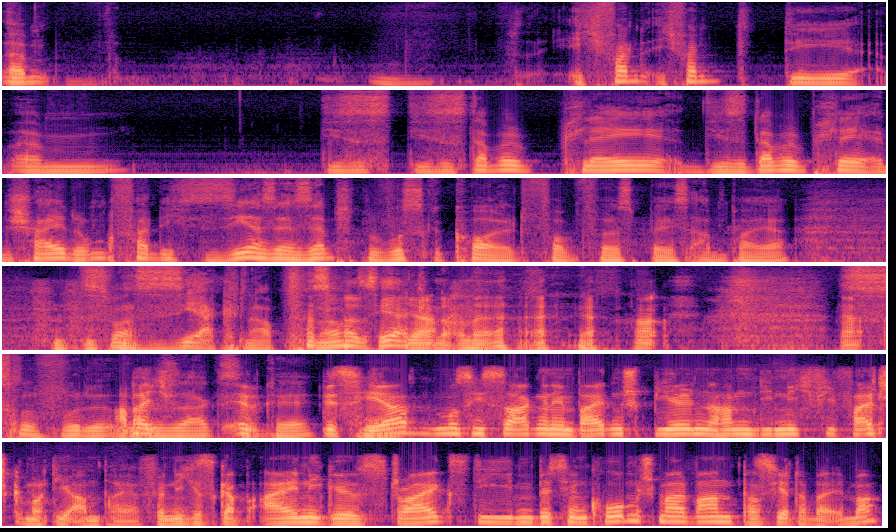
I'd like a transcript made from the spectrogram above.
Ähm, ich fand, ich fand die, ähm, dieses, dieses Double Play, diese Double Play Entscheidung fand ich sehr, sehr selbstbewusst gecallt vom First Base Umpire. Das war sehr knapp. Das ne? war sehr ja. knapp, ne? Ja. Ja. So, wo du, Aber wo ich, sagst, äh, okay. bisher ja. muss ich sagen, in den beiden Spielen haben die nicht viel falsch gemacht, die Umpire. Finde ich, es gab einige Strikes, die ein bisschen komisch mal waren, passiert aber immer.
